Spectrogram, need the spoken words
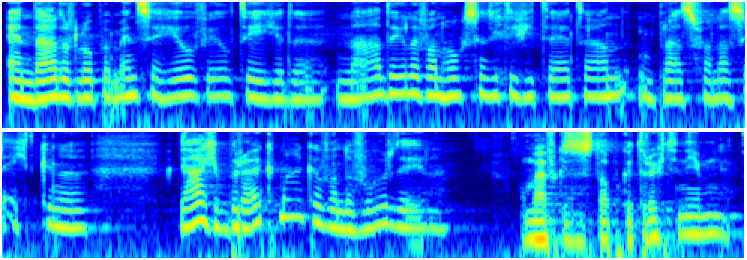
En daardoor lopen mensen heel veel tegen de nadelen van hoogsensitiviteit aan, in plaats van dat ze echt kunnen ja, gebruik maken van de voordelen. Om even een stapje terug te nemen,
